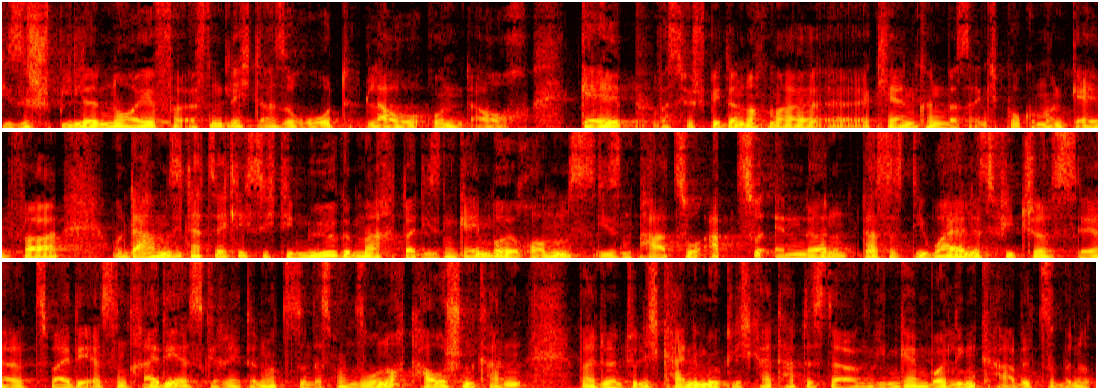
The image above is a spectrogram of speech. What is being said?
diese Spiele neu veröffentlicht, also Rot, Blau und auch Gelb, was wir später nochmal äh, erklären können, was eigentlich Pokémon Gelb war. Und da haben sie tatsächlich sich die Mühe gemacht, bei diesen Gameboy-ROMs diesen Part so abzuändern, dass es die Wireless-Features der 2DS und 3DS-Geräte nutzt und dass man so noch tauschen kann, weil du natürlich keine Möglichkeit hattest, da irgendwie ein Gameboy-Link-Kabel zu benutzen.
